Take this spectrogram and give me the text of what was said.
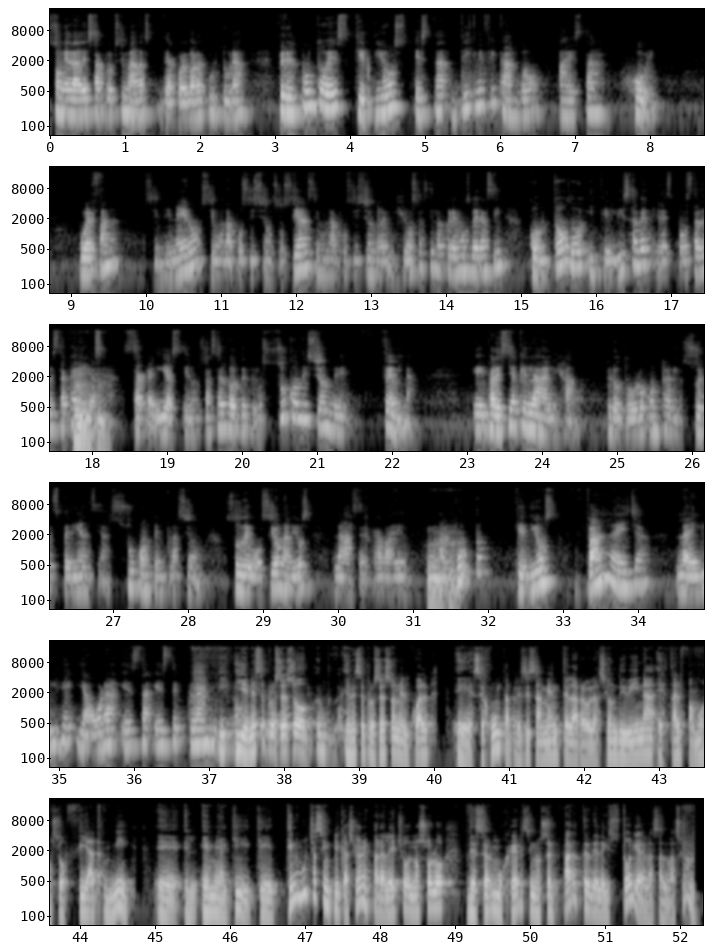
son edades aproximadas de acuerdo a la cultura, pero el punto es que Dios está dignificando a esta joven, huérfana, sin dinero, sin una posición social, sin una posición religiosa, si lo queremos ver así, con todo y que Elizabeth era esposa de Zacarías, Zacarías era un sacerdote, pero su condición de fémina eh, parecía que la alejaba, pero todo lo contrario, su experiencia, su contemplación, su devoción a Dios la acercaba a él, al punto que Dios va a ella, la elige y ahora está este plan. Y, en ese proceso, en ese proceso en el cual eh, se junta precisamente la revelación divina, está el famoso fiat mi, eh, el M aquí, que tiene muchas implicaciones para el hecho no solo de ser mujer, sino ser parte de la historia de la salvación.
